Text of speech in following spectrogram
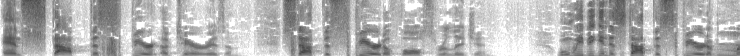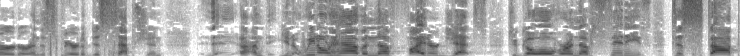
and stop the spirit of terrorism, stop the spirit of false religion when we begin to stop the spirit of murder and the spirit of deception, um, you know, we don't have enough fighter jets to go over enough cities to stop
